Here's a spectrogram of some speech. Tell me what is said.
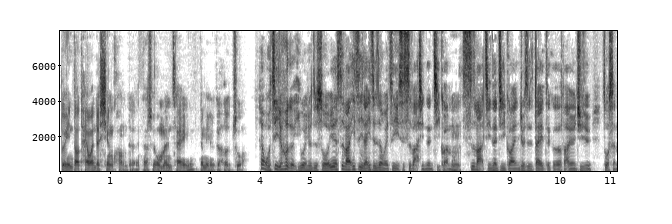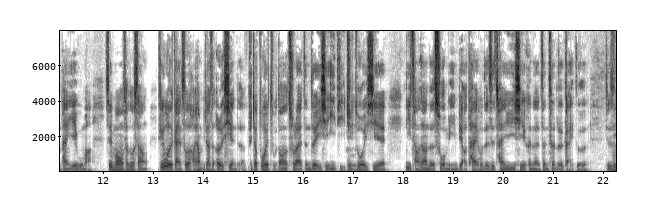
对应到台湾的现况的，那所以我们在那边有一个合作。像我自己就会有个疑问，就是说，因为司法一直以来一直认为自己是司法行政机关嘛，嗯、司法行政机关就是在这个法院去做审判业务嘛，所以某种程度上给我的感受好像比较是二线的，比较不会主动的出来针对一些议题去做一些立场上的说明表态，或者是参与一些可能政策的改革。就是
